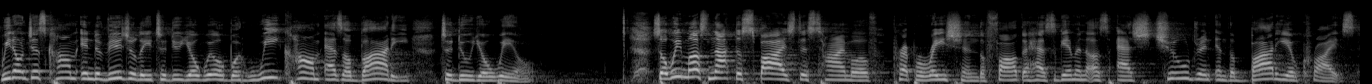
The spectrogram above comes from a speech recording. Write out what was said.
We don't just come individually to do your will, but we come as a body to do your will. So we must not despise this time of preparation the Father has given us as children in the body of Christ.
